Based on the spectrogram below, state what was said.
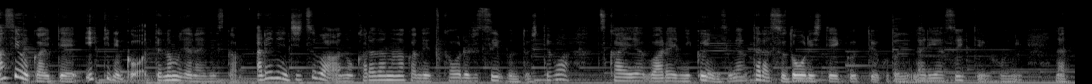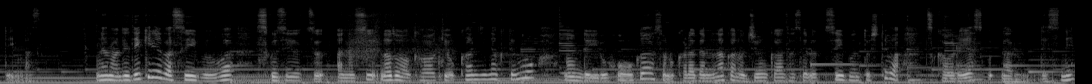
汗をかいて一気にゴーって飲むじゃないですか。あれね実はあの体の中で使われる水分としては使い割れにくいんですよね。ただ素通りしていくっていうことになりやすいっていう風になっています。なのでできれば水分は少しずつあの喉の渇きを感じなくても飲んでいる方がその体の中の循環させる水分としては使われやすくなるんですね。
